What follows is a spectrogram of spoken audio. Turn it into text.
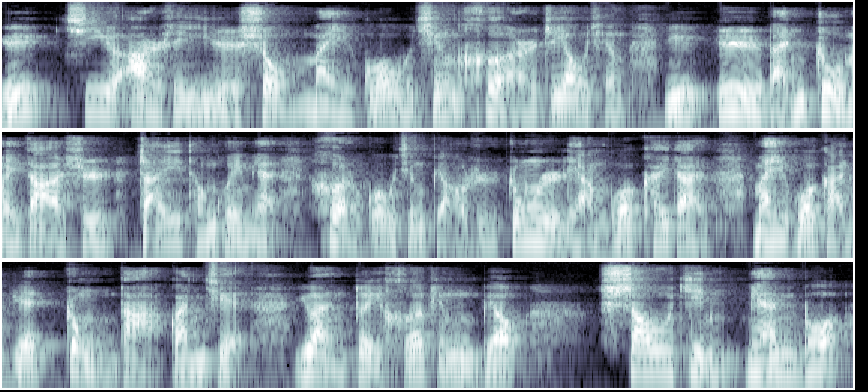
于七月二十一日，受美国务卿赫尔之邀请，与日本驻美大使斋藤会面。赫尔国务卿表示，中日两国开战，美国感觉重大关切，愿对和平目标稍尽绵薄。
